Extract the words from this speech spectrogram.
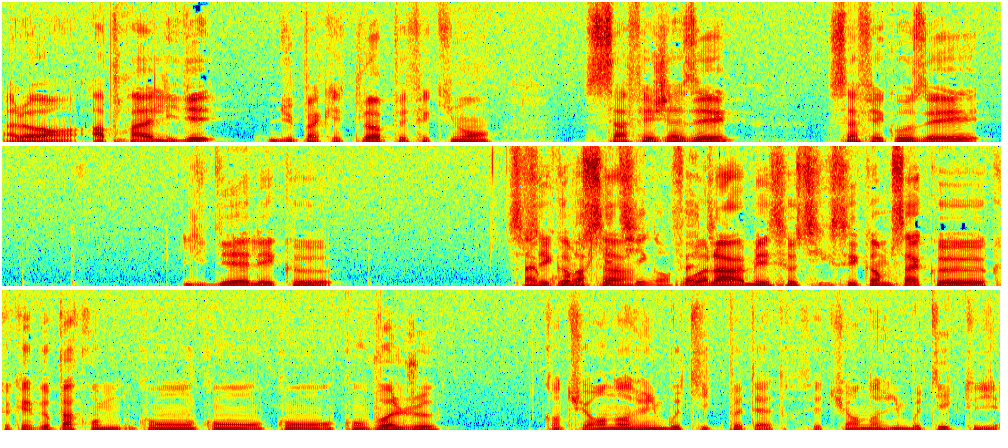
Alors après, l'idée du paquet de clopes, effectivement, ça fait jaser, ça fait causer. L'idée, elle est que C'est comme ça. marketing en fait. Voilà, mais c'est aussi que c'est comme ça que, que quelque part qu'on voit le jeu. Quand tu rentres dans une boutique, peut-être. Si tu rentres dans une boutique, tu dis,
